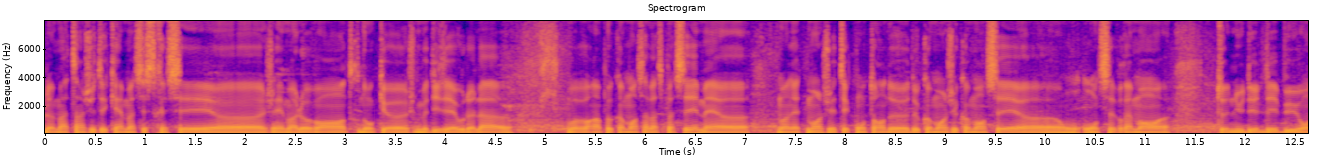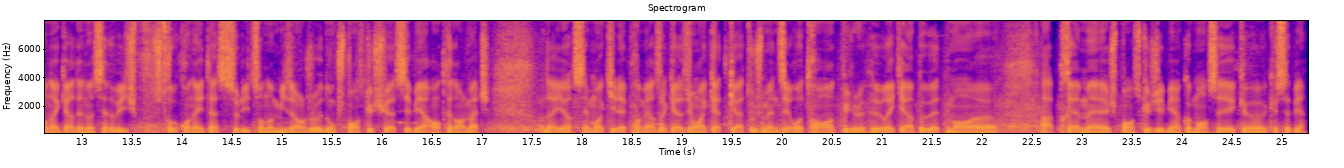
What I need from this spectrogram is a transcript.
Le matin j'étais quand même assez stressé, j'avais mal au ventre donc je me disais, oh là là, euh, on va voir un peu comment ça va se passer. Mais, euh, honnêtement, j'ai été content de, comment j'ai commencé. Euh, on, s'est vraiment tenu dès le début, on a gardé nos services. Je, trouve qu'on a été assez solide sur nos mises en jeu. Donc je pense que je suis assez bien rentré dans le match. D'ailleurs, c'est moi qui ai les premières occasions à 4-4 où je mène 0-30. Puis je me fais briquer un peu bêtement après. Mais je pense que j'ai bien commencé et que c'est bien.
